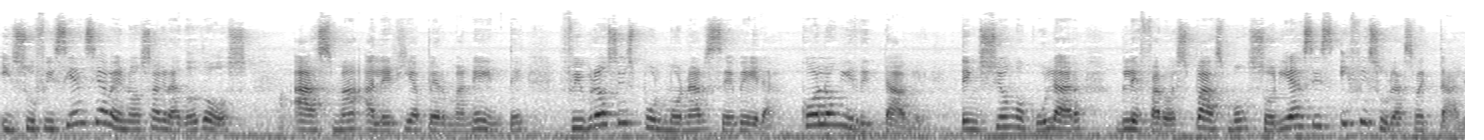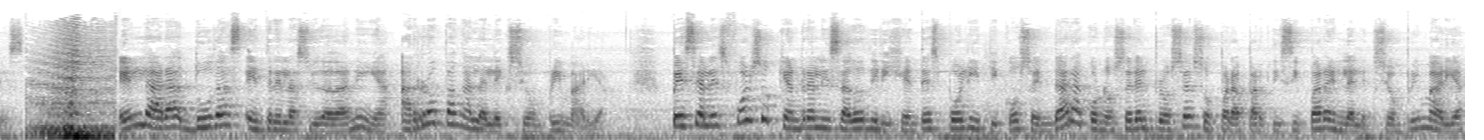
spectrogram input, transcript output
insuficiencia venosa grado 2, asma, alergia permanente, fibrosis pulmonar severa, colon irritable, tensión ocular, blefaroespasmo, psoriasis y fisuras rectales. En Lara, dudas entre la ciudadanía arropan a la elección primaria. Pese al esfuerzo que han realizado dirigentes políticos en dar a conocer el proceso para participar en la elección primaria,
